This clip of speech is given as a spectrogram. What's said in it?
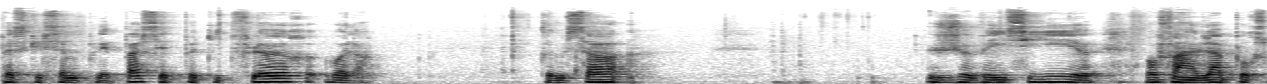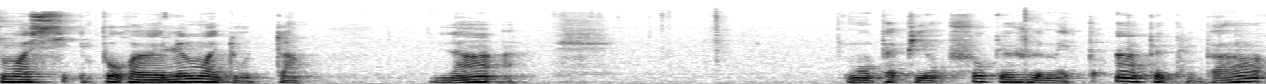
Parce que ça me plaît pas, cette petite fleur, voilà. Comme ça, je vais essayer, euh, enfin là, pour ce mois-ci, pour euh, le mois d'août. Hein. Là, mon papillon, faut que je le mette un peu plus bas.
